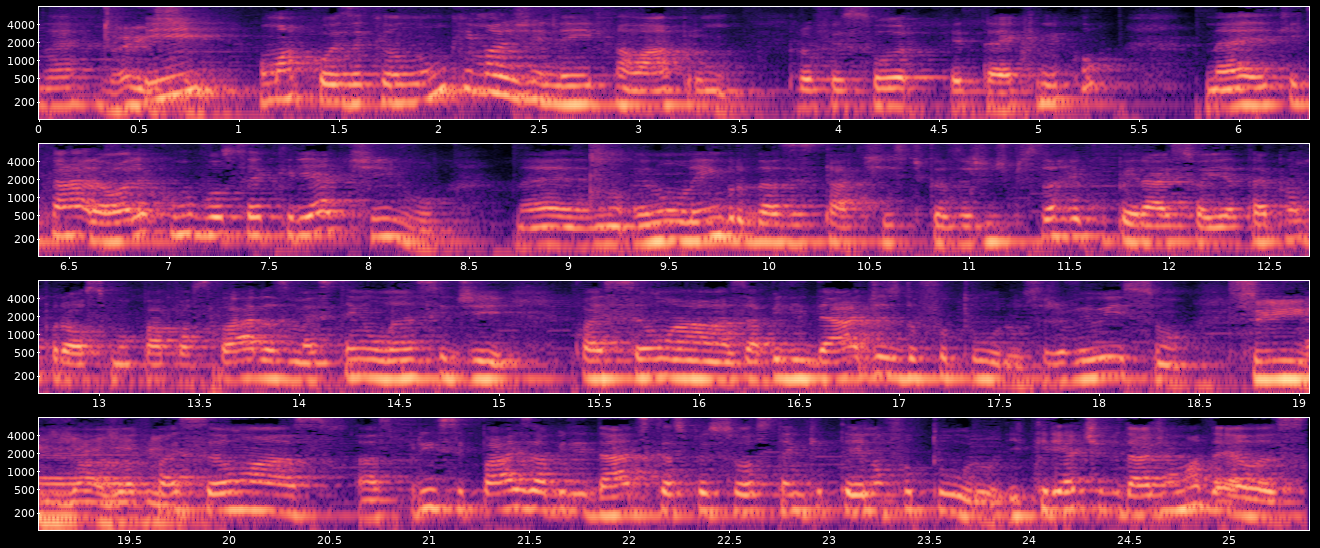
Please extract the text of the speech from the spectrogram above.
Né? É isso. E uma coisa que eu nunca imaginei falar para um professor e técnico, né? É que, cara, olha como você é criativo. Né? Eu não- Eu não lembro das estatísticas, a gente precisa recuperar isso aí até para um próximo Papo às Claras, mas tem um lance de quais são as habilidades do futuro. Você já viu isso? Sim, É, já, já vi. Quais são as, as principais habilidades que as pessoas têm que ter no futuro? E criatividade é uma delas.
